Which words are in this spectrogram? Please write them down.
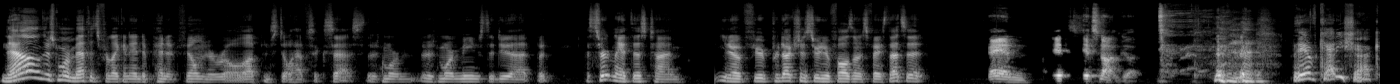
Now there's more methods for like an independent film to roll up and still have success. There's more there's more means to do that. But certainly at this time, you know, if your production studio falls on its face, that's it. And it's it's not good. They have Caddyshack.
